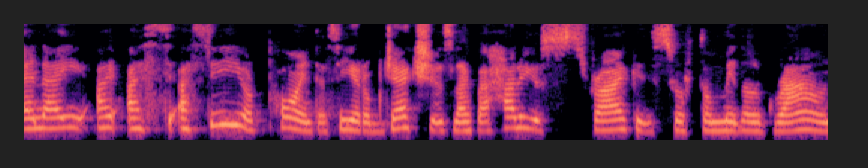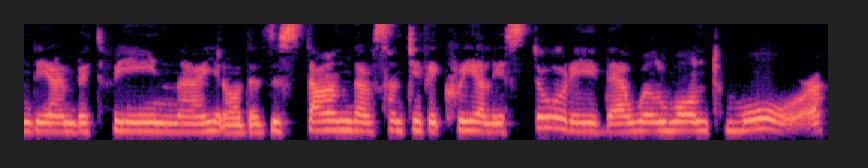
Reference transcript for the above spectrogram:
and I, I, I, see your point. I see your objections. Like, but how do you strike this sort of middle ground here in between? Uh, you know, there's the standard scientific realist story that will want more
